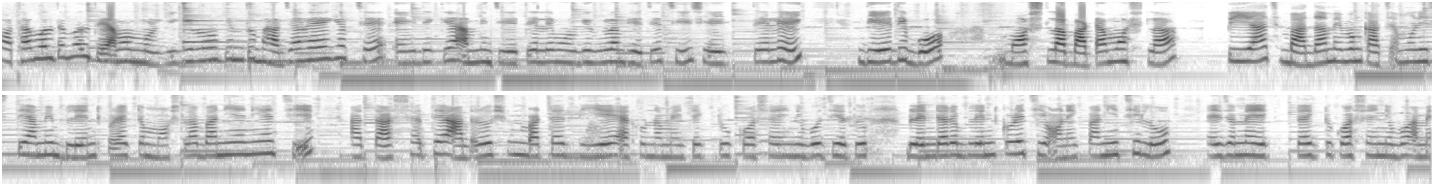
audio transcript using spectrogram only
কথা বলতে বলতে আমার মুরগিগুলোও কিন্তু ভাজা হয়ে গেছে। এইদিকে আমি যে তেলে মুরগিগুলো ভেজেছি, সেই তেলেই দিয়ে দিব মশলা, বাটা মশলা। পেঁয়াজ, বাদাম এবং কাঁচামরিচ দিয়ে আমি ব্লেন্ড করে একটা মশলা বানিয়ে নিয়েছি। আর তার সাথে আদা, রসুন বাটা দিয়ে এখন আমি এটা একটু কষাই নেব। যেহেতু ব্লেন্ডারে ব্লেন্ড করেছি, অনেক পানি ছিল, এই জন্য এটা একটু কষাই নেব। আমি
